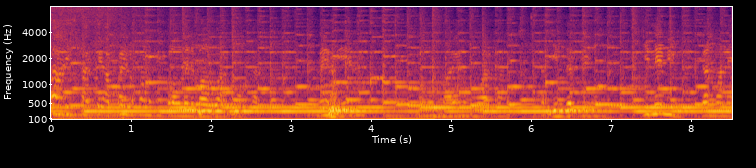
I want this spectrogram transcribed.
ਤਾਂ ਇਸ ਕਰਕੇ ਆਪਾਂ ਹੀ ਲੋਕਾਂ ਨੂੰ ਵੀ ਬੁਲਾਉਂਦੇ ਨੇ ਬਾਰ ਬਾਰ ਫੋਨ ਕਰਕੇ। ਮੈਂ ਫਿਰ ਸਾਰਿਆਂ ਨੂੰ ਮੁਬਾਰਕਾਂ, ਰਜਿੰਦਰ ਜੀ ਜਿੰਨੇ ਵੀ ਗਨਮਾਨੇ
